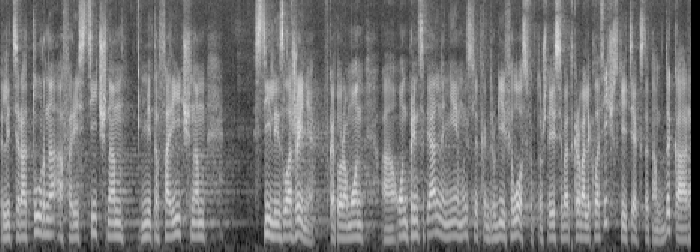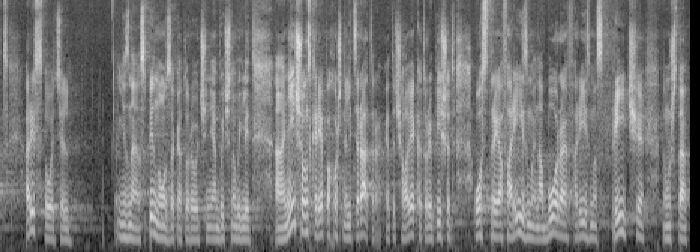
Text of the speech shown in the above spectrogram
литературно-афористичном, метафоричном стиле изложения, в котором он, а, он принципиально не мыслит, как другие философы. Потому что если вы открывали классические тексты, там Декарт, Аристотель, не знаю, Спиноза, который очень необычно выглядит. А Ницше, он скорее похож на литератора. Это человек, который пишет острые афоризмы, наборы афоризмов, притчи, потому что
